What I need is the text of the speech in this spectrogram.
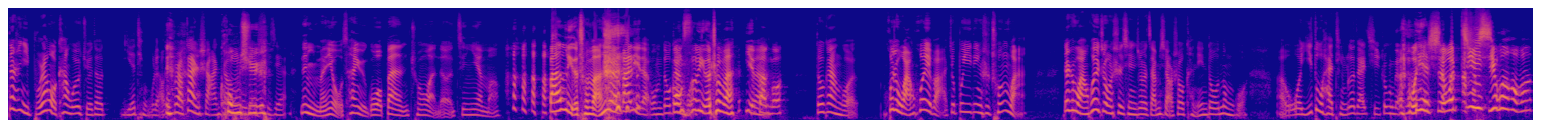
但是你不让我看，我又觉得也挺无聊的，不知道干啥，你知道空虚时间。那你们有参与过办春晚的经验吗？班里的春晚，对，班里的我们都干过，公司里的春晚也办过。都干过，或者晚会吧，就不一定是春晚。但是晚会这种事情，就是咱们小时候肯定都弄过。呃，我一度还挺乐在其中的。我也是，我巨喜欢，好吗？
